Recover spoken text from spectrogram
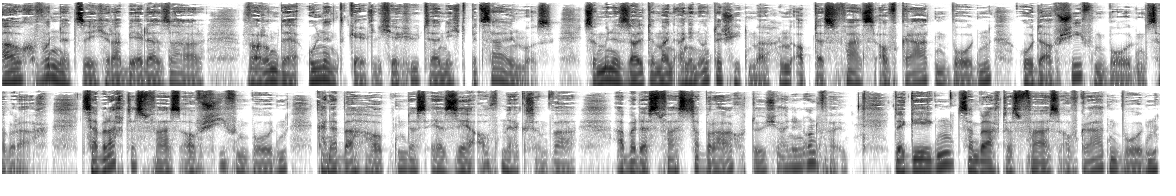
Auch wundert sich Rabbi Elazar, warum der unentgeltliche Hüter nicht bezahlen muss. Zumindest sollte man einen Unterschied machen, ob das Fass auf geraden Boden oder auf schiefem Boden zerbrach. Zerbrach das Fass auf schiefem Boden, kann er behaupten, dass er sehr aufmerksam war, aber das Fass zerbrach durch einen Unfall. Dagegen zerbrach das Fass auf geraden Boden,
